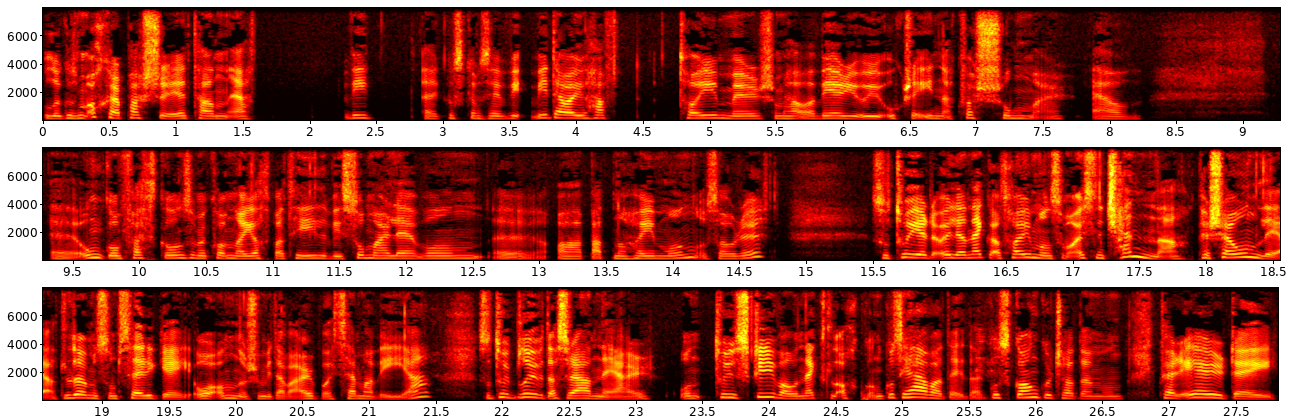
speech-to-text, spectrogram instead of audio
og det som akkurat passer er tann at vi, hva skal man si, vi, vi har jo haft tøymer som har vært i Ukraina hver sommer av eh ungom falkon som er komna att hjälpa til vid sommarlevon eh av Batna Höjmon og så rut. Så tog jag det øyelig näck at Høymon som ösn kjenner personlig, at løm som Sergei og andre som vi har var sammen hemma via. Så tog blev det så där när och tog skriva och näck till och hur häva det där. Hur skångur chat dem hver er det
